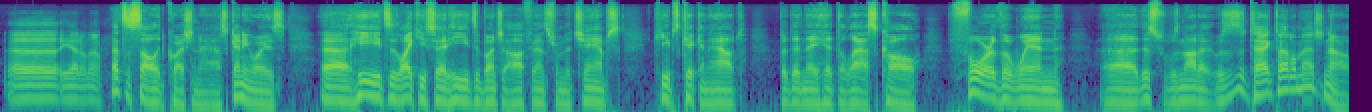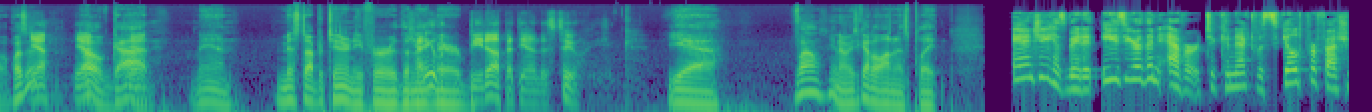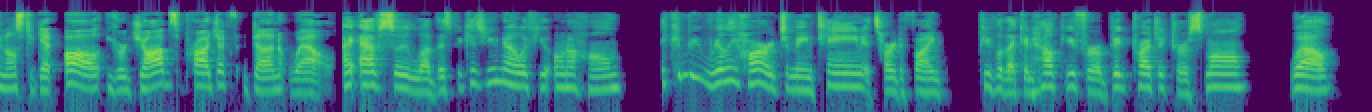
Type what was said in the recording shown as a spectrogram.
Uh, yeah, I don't know. That's a solid question to ask. Anyways, uh, he eats, like you said, he eats a bunch of offense from the champs, keeps kicking out, but then they hit the last call for the win. Uh, this was not a, was this a tag title match? No, was it? Yeah, yeah, Oh, God. Man. Missed opportunity for the Kenny Nightmare. beat up at the end of this too. Yeah. Well, you know, he's got a lot on his plate. Angie has made it easier than ever to connect with skilled professionals to get all your jobs projects done well. I absolutely love this because, you know, if you own a home, it can be really hard to maintain. It's hard to find people that can help you for a big project or a small. Well,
